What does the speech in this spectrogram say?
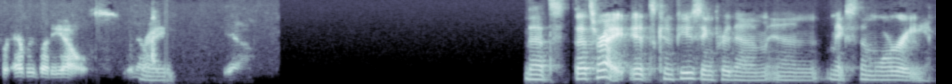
for everybody else. You know? right. Yeah. That's that's right. It's confusing for them and makes them worry.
